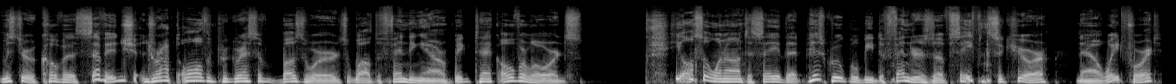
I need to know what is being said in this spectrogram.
Mr. Kovacevic dropped all the progressive buzzwords while defending our big tech overlords. He also went on to say that his group will be defenders of safe and secure, now wait for it,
